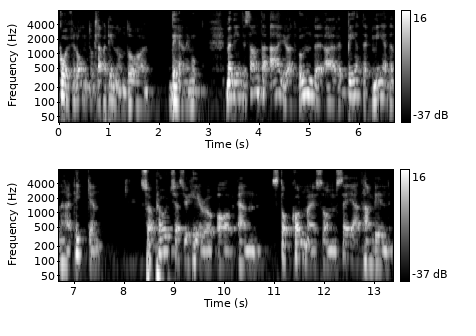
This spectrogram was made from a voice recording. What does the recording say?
går för långt och klappar till någon, då det är han emot. Men det intressanta är ju att under arbetet med den här artikeln så approachas ju Hero av en stockholmare som säger att han vill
